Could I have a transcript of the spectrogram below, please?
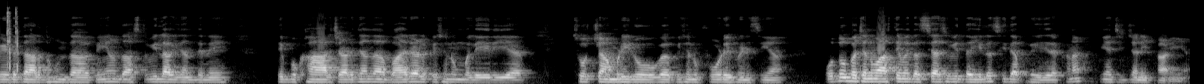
ਪੇਟ ਦਰਦ ਹੁੰਦਾ, ਕਈਆਂ ਨੂੰ ਦਸਤ ਵੀ ਲੱਗ ਜਾਂਦੇ ਨੇ ਤੇ ਬੁਖਾਰ ਚੜ ਜਾਂਦਾ ਵਾਇਰਲ ਕਿਸੇ ਨੂੰ ਮਲੇਰੀਆ, ਸੋ ਚਮੜੀ ਰੋਗ ਕਿਸੇ ਨੂੰ ਫੋੜੇ ਫਿਣਸੀਆਂ ਉਹ ਤੋਂ ਬਚਣ ਵਾਸਤੇ ਮੈਂ ਦੱਸਿਆ ਸੀ ਵੀ ਦਹੀਂ ਲੱਸੀ ਦਾ ਪਰਹੇਜ਼ ਰੱਖਣਾ, ਖੱਟੀਆਂ ਚੀਜ਼ਾਂ ਨਹੀਂ ਖਾਣੀਆਂ।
